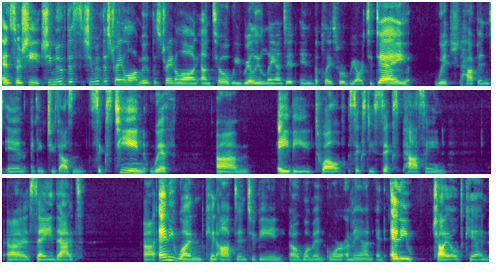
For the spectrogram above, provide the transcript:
and so she she moved this she moved this train along moved this train along until we really landed in the place where we are today which happened in i think 2016 with um ab 1266 passing uh, saying that uh, anyone can opt into being a woman or a man, and any child can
